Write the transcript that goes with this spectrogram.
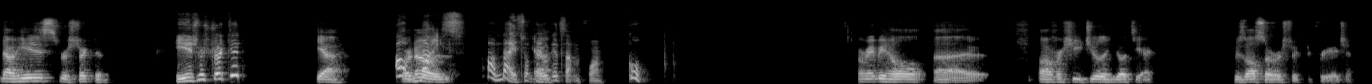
No, he's restricted. He is restricted. Yeah. Oh, no, nice. Oh, nice. Okay, yeah. we'll get something for him. Cool. Or maybe he'll uh, offer sheet Julien Gauthier, who's also a restricted free agent.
